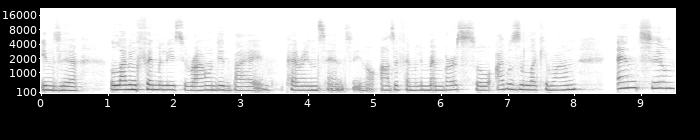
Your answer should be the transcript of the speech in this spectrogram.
in the loving family surrounded by parents and you know other family members. So i was the lucky one. And um,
